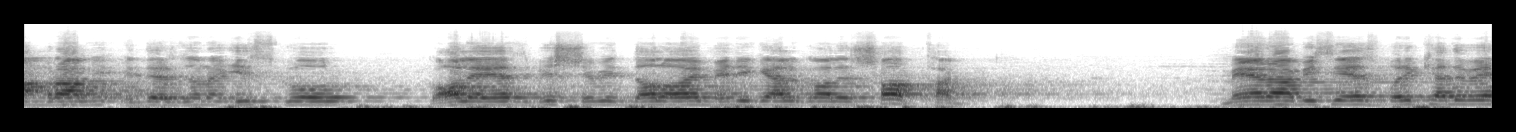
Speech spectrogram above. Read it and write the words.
আমরা এদের জন্য স্কুল, কলেজ, বিশ্ববিদ্যালয়, মেডিকেল কলেজ সব থাকবে। মেয়েরা বিসিএস পরীক্ষা দেবে,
